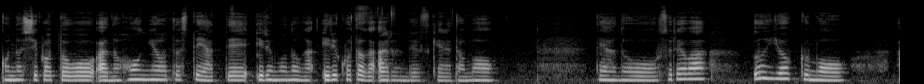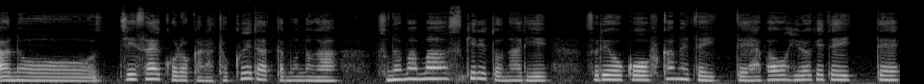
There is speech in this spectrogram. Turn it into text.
この仕事をあの本業としてやっているものがいることがあるんですけれどもであのそれは運よくもあの小さい頃から得意だったものがそのままスキルとなりそれをこう深めていって幅を広げていって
